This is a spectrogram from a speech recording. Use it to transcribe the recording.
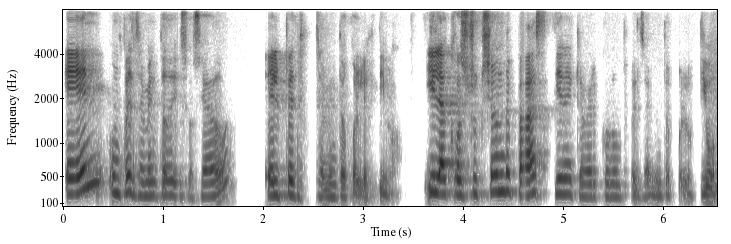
en un pensamiento disociado el pensamiento colectivo. Y la construcción de paz tiene que ver con un pensamiento colectivo.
